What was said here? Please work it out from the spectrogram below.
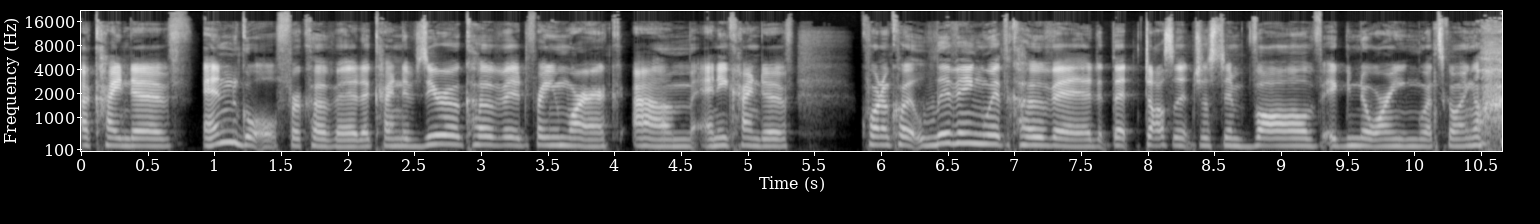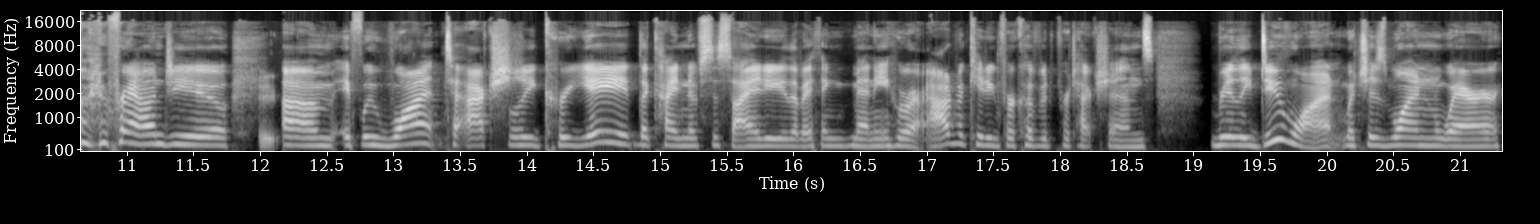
a kind of end goal for covid a kind of zero covid framework um, any kind of quote unquote living with COVID that doesn't just involve ignoring what's going on around you. Um, if we want to actually create the kind of society that I think many who are advocating for COVID protections really do want, which is one where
